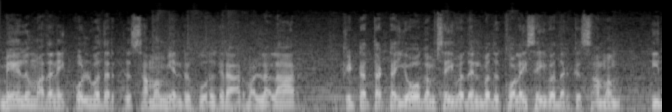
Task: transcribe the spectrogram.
மேலும் அதனை கொல்வதற்கு சமம் என்று கூறுகிறார் வள்ளலார். கிட்டத்தட்ட யோகம் செய்வதென்பது கொலை செய்வதற்கு சமம். இது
